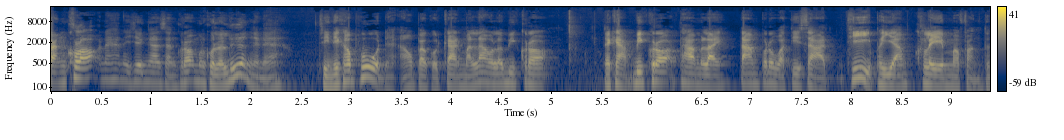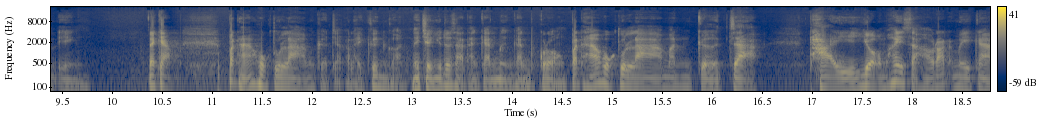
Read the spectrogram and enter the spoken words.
สังเคราะห์นะในเชิงงานสังเคราะห์มันคนละเรื่องอะนะ สิ่งที่เขาพูดเนี่ยเอาปรากฏการณ์มาเล่าแล้ววิเคราะห์นะครับวิเคราะห์ทำอะไรตามประวัติศาสตร์ที่พยายามเคลมมาฝั่งตนเองนะครับปัญหา 6 ตุลามันเกิดจากอะไรขึ้นก่อน ในเชิงยุทธศาสตร์ทางการเมืองการปกครอง ปัญหา 6 ตุลามันเกิดจากไทยยอมให้สหรัฐอเมริกา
